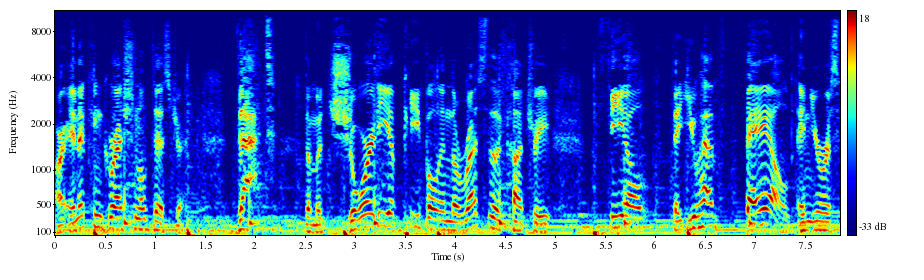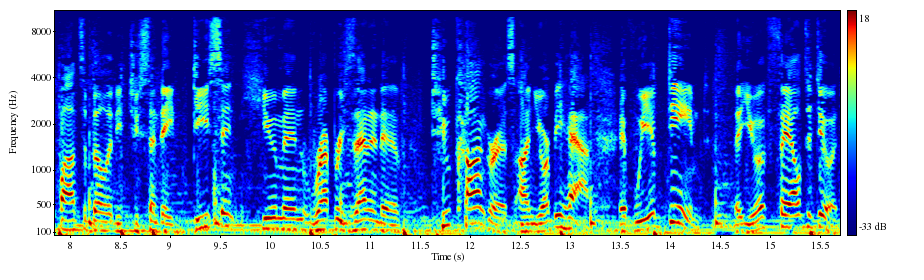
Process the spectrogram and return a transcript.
are in a congressional district that the majority of people in the rest of the country feel that you have failed in your responsibility to send a decent human representative to Congress on your behalf, if we have deemed that you have failed to do it,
